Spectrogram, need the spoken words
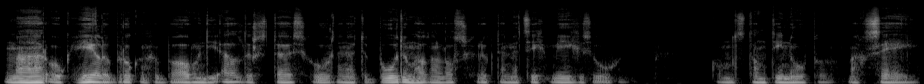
maar ook hele brokken gebouwen die elders thuis hoorden uit de bodem hadden losgerukt en met zich meegezogen. Constantinopel, Marseille,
